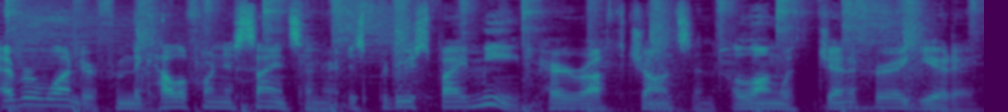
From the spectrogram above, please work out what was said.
Ever Wonder from the California Science Center is produced by me, Perry Roth Johnson, along with Jennifer Aguirre.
